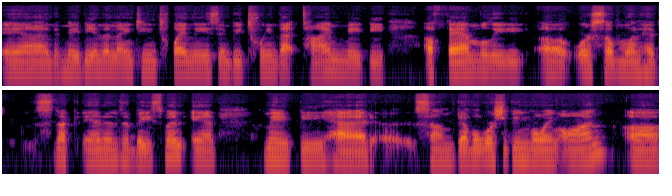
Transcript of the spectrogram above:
and maybe in the 1920s, in between that time, maybe a family uh, or someone had snuck in in the basement and maybe had uh, some devil worshiping going on, uh,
